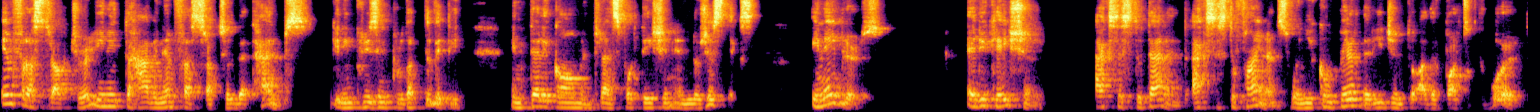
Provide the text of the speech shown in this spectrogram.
Infrastructure, you need to have an infrastructure that helps in increasing productivity in telecom and transportation and logistics. Enablers, education, access to talent, access to finance. When you compare the region to other parts of the world,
